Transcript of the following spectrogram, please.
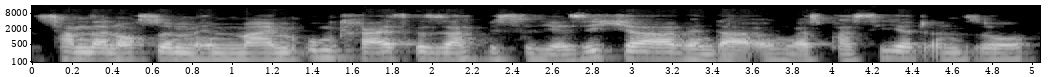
es haben dann auch so in meinem Umkreis gesagt, bist du dir sicher, wenn da irgendwas passiert und so.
